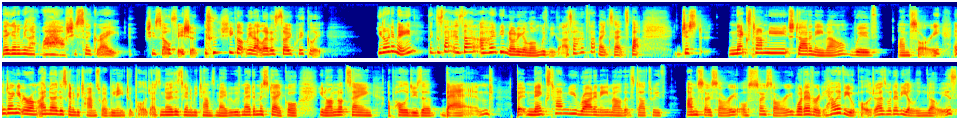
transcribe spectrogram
they're going to be like, wow, she's so great. She's so efficient. she got me that letter so quickly. You know what I mean? Like, is that, is that, I hope you're nodding along with me, guys. I hope that makes sense. But just next time you start an email with I'm sorry. And don't get me wrong, I know there's going to be times where we need to apologize. I know there's going to be times maybe we've made a mistake or, you know, I'm not saying apologies are banned, but next time you write an email that starts with, I'm so sorry or so sorry, whatever it however you apologize, whatever your lingo is,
